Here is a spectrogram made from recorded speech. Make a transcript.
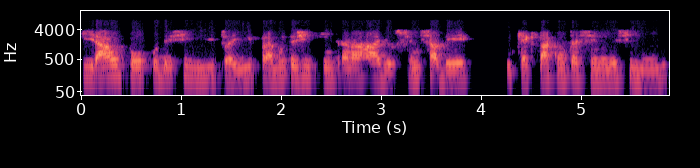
tirar um pouco desse mito aí, para muita gente que entra na rádio sem saber o que é que está acontecendo nesse mundo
